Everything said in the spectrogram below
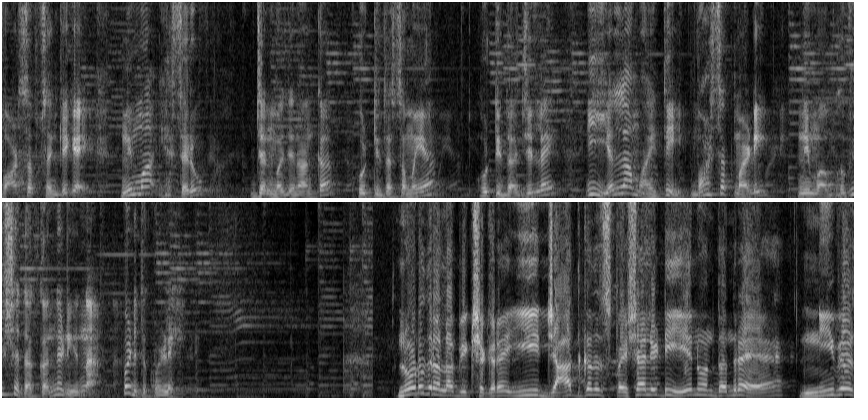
ವಾಟ್ಸಪ್ ಸಂಖ್ಯೆಗೆ ನಿಮ್ಮ ಹೆಸರು, ಜನ್ಮ ದಿನಾಂಕ, ಹುಟ್ಟಿದ ಸಮಯ, ಹುಟ್ಟಿದ ಜಿಲ್ಲೆ, ಈ ಎಲ್ಲ ಮಾಹಿತಿ ವಾಟ್ಸಪ್ ಮಾಡಿ ನಿಮ್ಮ ಭವಿಷ್ಯದ ಕನ್ನಡಿಯನ್ನ ಪಡೆದುಕೊಳ್ಳಿ. ನೋಡಿದ್ರಲ್ಲ ವೀಕ್ಷಕರೇ, ಈ ಜಾತಕದ ಸ್ಪೆಷಾಲಿಟಿ ಏನು ಅಂತಂದ್ರೆ, ನೀವೇ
